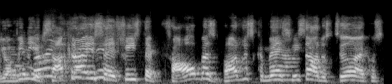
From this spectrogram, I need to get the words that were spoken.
Jo viņi ir sakrājusies šīs šaubas, bažas, ka mēs visādus cilvēkus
